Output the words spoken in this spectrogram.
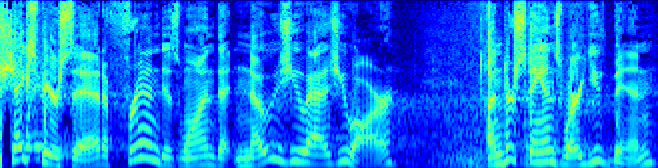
Shakespeare said, A friend is one that knows you as you are, understands where you've been,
